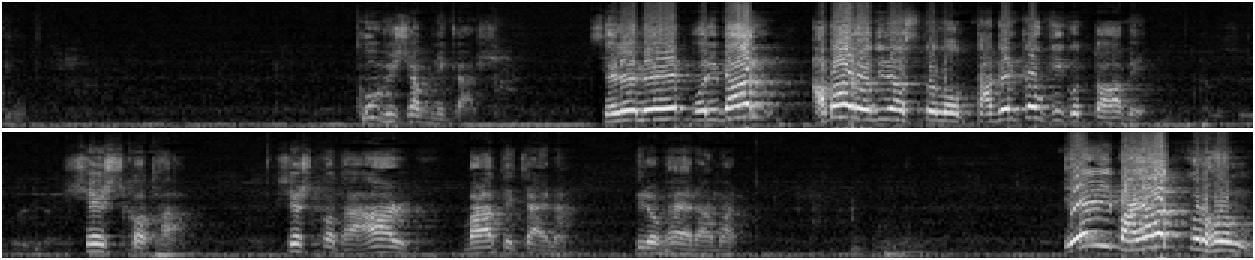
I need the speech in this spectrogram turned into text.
কিন্তু। খুব হিসাব নিকাশ। ছেলে মেয়ে, পরিবার, আবার অধীনস্থ লোক, তাদেরকেও কি করতে হবে? শেষ কথা শেষ কথা, আর বাড়াতে চায় না, প্রিয় ভাইয়েরা আমার। এই বায়াত গ্রহণ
